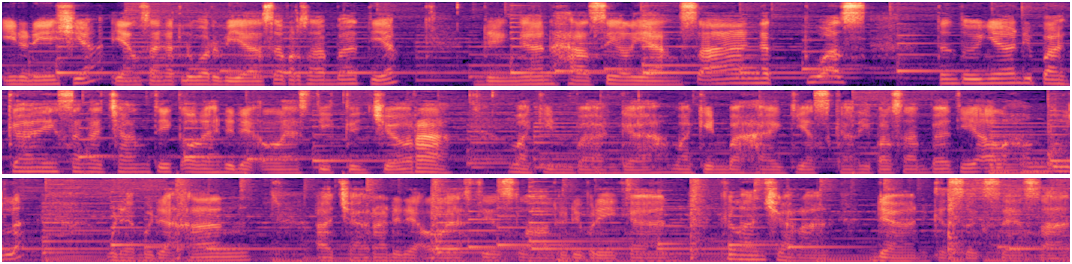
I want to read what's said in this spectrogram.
Indonesia yang sangat luar biasa persahabat ya. Dengan hasil yang sangat puas tentunya dipakai sangat cantik oleh Dedek Lesti Kejora. Makin bangga, makin bahagia sekali persahabat ya, Alhamdulillah. Mudah-mudahan acara Dede Lesti selalu diberikan kelancaran dan kesuksesan.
